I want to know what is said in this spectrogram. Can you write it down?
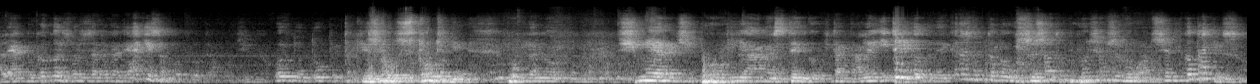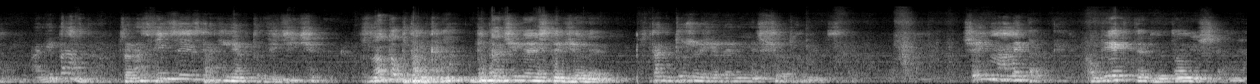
Ale jakby kogoś z Łodzi zapytać, jakie są podwórka w Łodzi? Oj do dupy, takie studnie, w ogóle no, śmierci, poobijane z tego i tak dalej. I tylko tyle. Każdy, kto by usłyszał, to by powiedział, że wyłącznie tylko takie są. A nieprawda. Coraz więcej jest takich, jak tu widzicie. Z to ptaka widać, ile jest tej zieleni. Tak dużo zieleni jest w środku miasta. Czyli mamy tak, obiekty do mieszkania,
